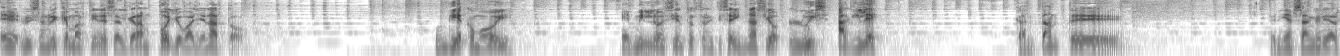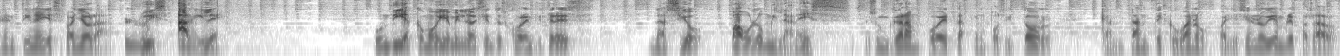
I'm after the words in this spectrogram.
eh, Luis Enrique Martínez, el gran pollo vallenato. Un día como hoy, en 1936, nació Luis Aguilé, cantante, tenía sangre argentina y española, Luis Aguilé. Un día como hoy, en 1943, nació Paulo Milanés es un gran poeta, compositor, cantante cubano, falleció en noviembre pasado.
